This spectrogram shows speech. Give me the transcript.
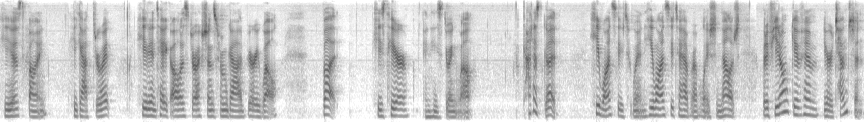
he is fine. He got through it he didn't take all his directions from God very well. But he's here and he's doing well. God is good. He wants you to win, He wants you to have revelation knowledge. But if you don't give Him your attention,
